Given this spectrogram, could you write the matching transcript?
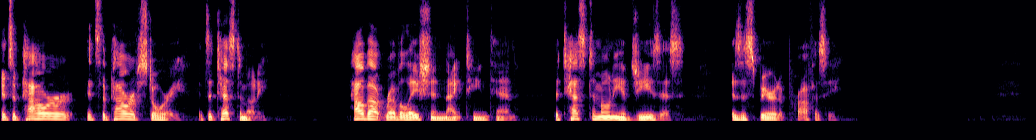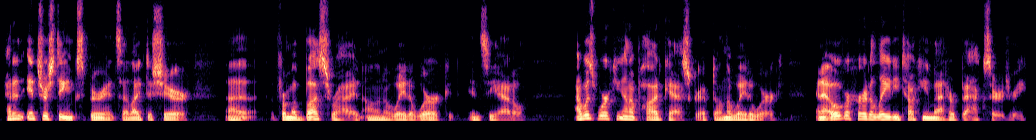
It's a power, it's the power of story. It's a testimony. How about Revelation 19:10? The testimony of Jesus is a spirit of prophecy. Had an interesting experience I'd like to share uh, from a bus ride on a way to work in Seattle. I was working on a podcast script on the way to work, and I overheard a lady talking about her back surgery,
